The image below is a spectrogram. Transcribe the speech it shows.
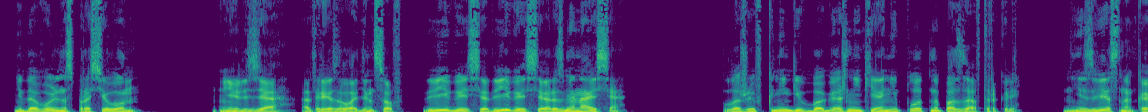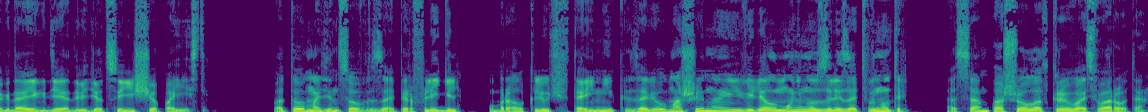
— недовольно спросил он. «Нельзя», — отрезал Одинцов. «Двигайся, двигайся, разминайся». Уложив книги в багажнике, они плотно позавтракали. Неизвестно, когда и где доведется еще поесть. Потом Одинцов запер флигель, убрал ключ в тайник, завел машину и велел Мунину залезать внутрь, а сам пошел открывать ворота.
